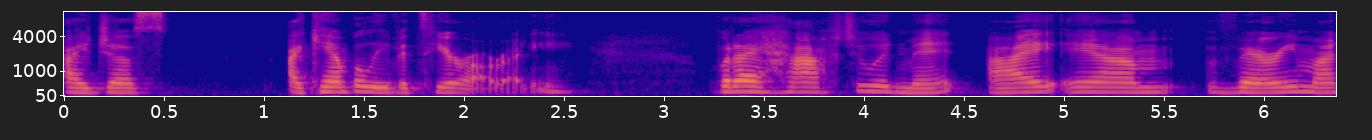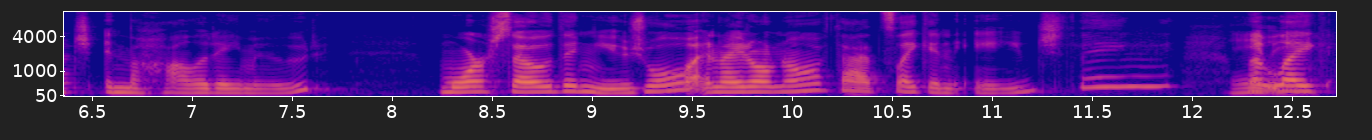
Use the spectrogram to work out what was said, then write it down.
I just I can't believe it's here already. But I have to admit, I am very much in the holiday mood, more so than usual, and I don't know if that's like an age thing, but like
